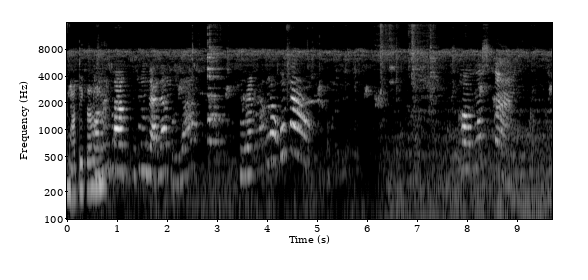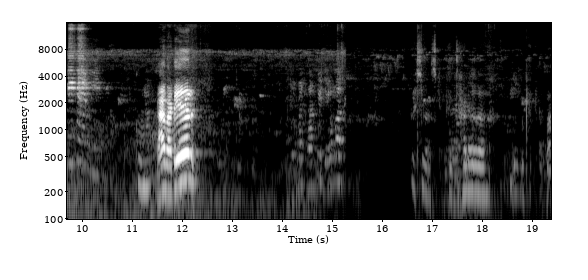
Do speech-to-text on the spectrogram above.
माती काढा काय पाटील? कशी वाटते झाडं? बघू शकता पा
